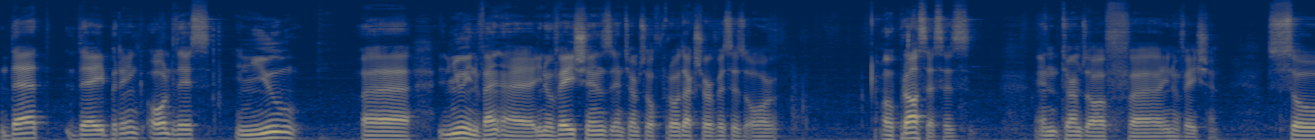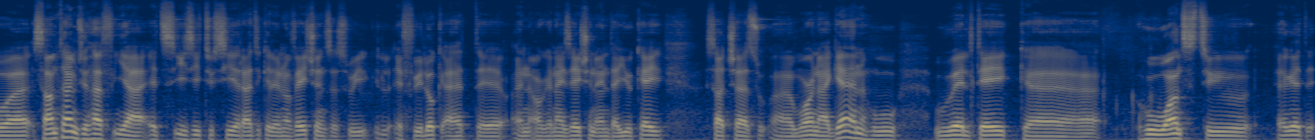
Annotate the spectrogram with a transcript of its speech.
that they bring all this new uh, new uh, innovations in terms of product services or or processes in terms of uh, innovation. So uh, sometimes you have, yeah, it's easy to see radical innovations as we, if we look at uh, an organization in the UK, such as uh, Again, who will take, uh, who wants to erad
